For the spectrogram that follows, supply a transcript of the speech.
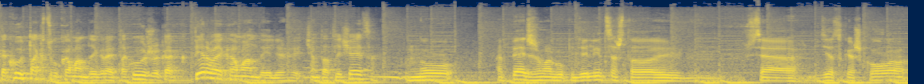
Какую тактику команда играет? Такую же, как первая команда или чем-то отличается? Ну, опять же могу поделиться, что вся детская школа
